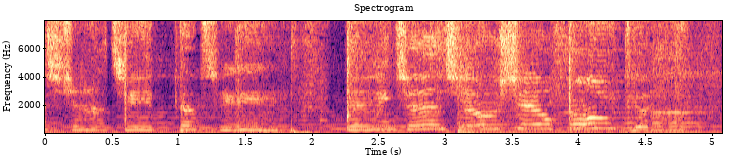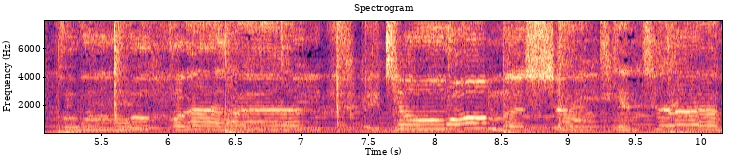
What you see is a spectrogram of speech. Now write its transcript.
下几个字，带领着优秀风的呼唤，陪着我们上天堂。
